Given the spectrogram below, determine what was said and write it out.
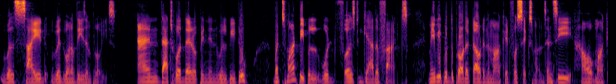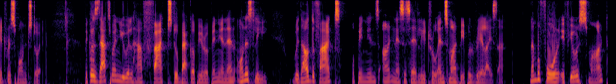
will side with one of these employees. And that's what their opinion will be too. But smart people would first gather facts maybe put the product out in the market for 6 months and see how market responds to it because that's when you will have facts to back up your opinion and honestly without the facts, opinions aren't necessarily true, and smart people realize that. Number four, if you're smart,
